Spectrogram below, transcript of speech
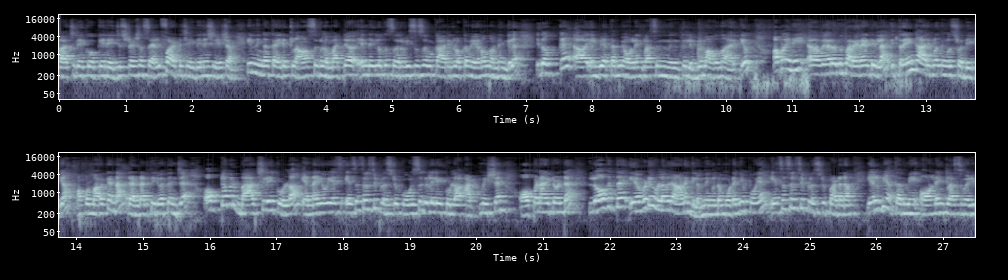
ബാച്ചിലേക്കൊക്കെ രജിസ്ട്രേഷൻ സെൽഫായിട്ട് ചെയ്തതിന് ശേഷം ശേഷം ഇനി നിങ്ങൾക്ക് അതിന്റെ ക്ലാസ്സുകളും മറ്റ് എന്തെങ്കിലുമൊക്കെ സർവീസസും കാര്യങ്ങളൊക്കെ വേണമെന്നുണ്ടെങ്കിൽ ഇതൊക്കെ എൽ ബി അക്കാദമി ഓൺലൈൻ ക്ലാസ്സിൽ നിങ്ങൾക്ക് ലഭ്യമാകുന്നതായിരിക്കും. അപ്പോൾ ഇനി വേറെ ഒന്നും പറയാനായിട്ടില്ല. ഇത്രയും കാര്യങ്ങൾ നിങ്ങൾ ശ്രദ്ധിക്കുക. അപ്പോൾ മറക്കണ്ട. രണ്ടായിരത്തി ഇരുപത്തി അഞ്ച് ഒക്ടോബർ ബാച്ചിലേക്കുള്ള N I O S S S L C plus two കോഴ്സുകളിലേക്കുള്ള അഡ്മിഷൻ ഓപ്പൺ ആയിട്ടുണ്ട്. ലോകത്ത് എവിടെയുള്ളവരാണെങ്കിലും നിങ്ങളുടെ മുടങ്ങിപ്പോയ S S L C plus two പഠനം L B academy online class വഴി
